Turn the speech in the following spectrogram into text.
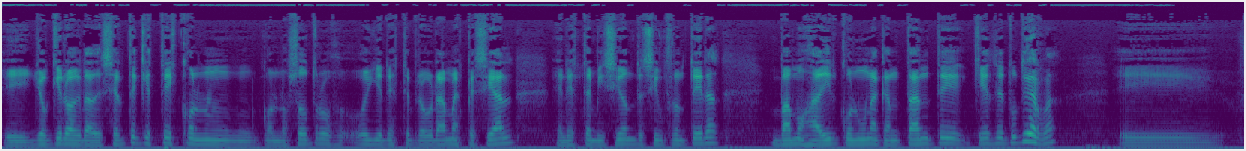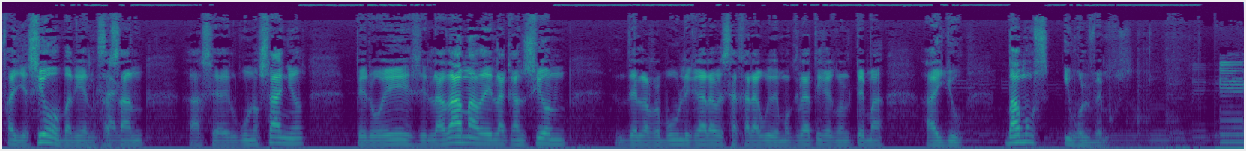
Y yo quiero agradecerte que estés con, con nosotros hoy en este programa especial, en esta emisión de Sin Fronteras. Vamos a ir con una cantante que es de tu tierra. Eh, falleció Mariel Hassan hace algunos años, pero es la dama de la canción de la República Árabe Saharaui Democrática con el tema Ayú. Vamos y volvemos. Sin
